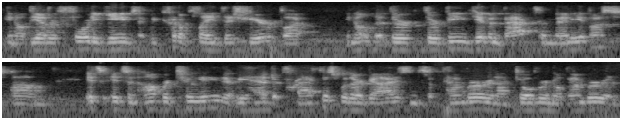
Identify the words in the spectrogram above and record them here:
you know the other 40 games that we could have played this year, but you know they're they're being given back to many of us. Um, it's it's an opportunity that we had to practice with our guys in September and October and November and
